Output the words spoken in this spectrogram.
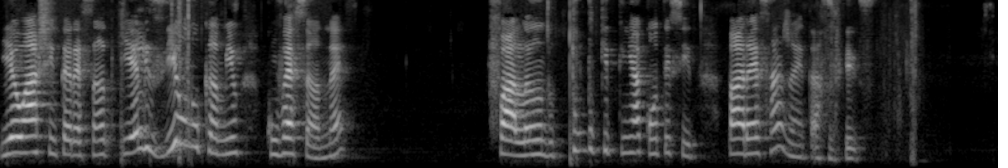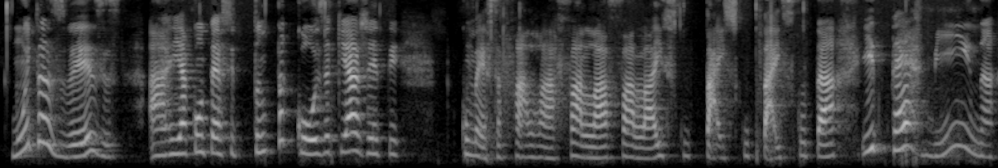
E eu acho interessante que eles iam no caminho conversando, né? Falando tudo o que tinha acontecido. Parece a gente, às vezes. Muitas vezes, aí acontece tanta coisa que a gente começa a falar, falar, falar, escutar, escutar, escutar e termina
